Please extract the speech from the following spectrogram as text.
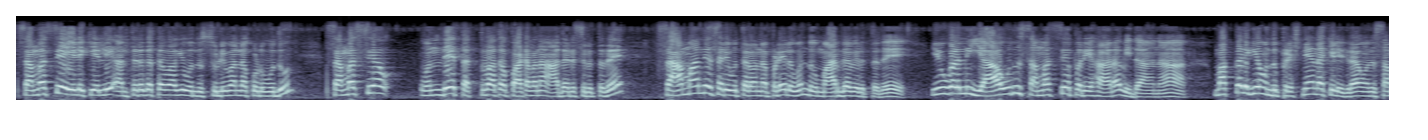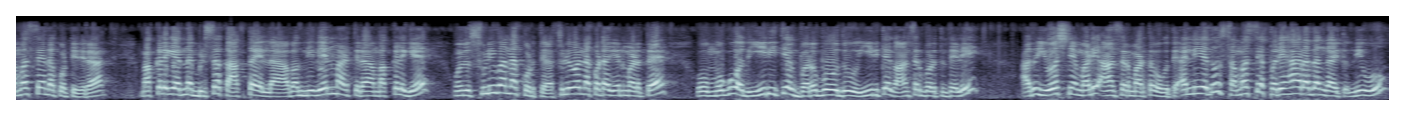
ಸಮಸ್ಯೆ ಹೇಳಿಕೆಯಲ್ಲಿ ಅಂತರ್ಗತವಾಗಿ ಒಂದು ಸುಳಿವನ್ನು ಕೊಡುವುದು ಸಮಸ್ಯೆ ಒಂದೇ ತತ್ವ ಅಥವಾ ಪಾಠವನ್ನ ಆಧರಿಸಿರುತ್ತದೆ. ಸಾಮಾನ್ಯ ಸರಿ ಉತ್ತರವನ್ನು ಪಡೆಯಲು ಒಂದು ಮಾರ್ಗವಿರುತ್ತದೆ. ಇವುಗಳಲ್ಲಿ ಯಾವುದು ಸಮಸ್ಯೆ ಪರಿಹಾರ ವಿಧಾನ? ಮಕ್ಕಳಿಗೆ ಒಂದು ಪ್ರಶ್ನೆಯನ್ನ ಕೇಳಿದ್ರ? ಒಂದು ಸಮಸ್ಯೆಯನ್ನ ಕೊಟ್ಟಿದ್ದೀರಾ ಮಕ್ಕಳಿಗೆ ಅದನ್ನ ಬಿಡ್ಸಕ್ ಆಗ್ತಾ ಇಲ್ಲ. ಅವಾಗ ನೀವೇನ್ ಮಾಡ್ತೀರಾ? ಮಕ್ಕಳಿಗೆ ಒಂದು ಸುಳಿವನ್ನ ಕೊಡ್ತೀರಾ? ಸುಳಿವನ್ನ ಕೊಟ್ಟಾಗ ಏನ್ ಮಾಡುತ್ತೆ? ಓ, ಮಗು ಅದು ಈ ರೀತಿಯಾಗಿ ಬರಬಹುದು ಈ ರೀತಿಯಾಗಿ ಆನ್ಸರ್ ಬರುತ್ತೆ ಅಂತ ಹೇಳಿ ಅದು ಯೋಚನೆ ಮಾಡಿ ಆನ್ಸರ್ ಮಾಡ್ತಾ ಹೋಗುತ್ತೆ. ಅಲ್ಲಿ ಅದು ಸಮಸ್ಯೆ ಪರಿಹಾರ ಆದಂಗಾಯ್ತು ನೀವು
